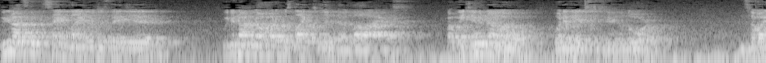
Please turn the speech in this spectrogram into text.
we do not speak the same language as they did. We do not know what it was like to live their lives, but we do know what it is to fear the Lord. And so I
